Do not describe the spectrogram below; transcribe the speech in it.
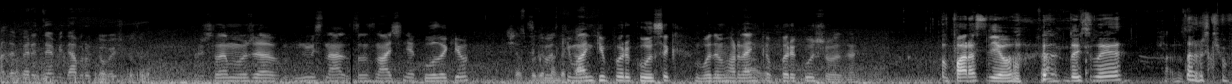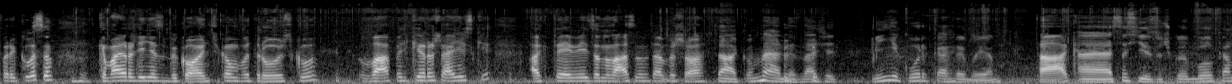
Але перед тим йдемо рукавичку. Прийшли ми вже в місце зазначення куликів. Зараз Такий маленький перекусик. Будемо гарненько перекушувати. Пара слів. Дійшли. Трошки перекусом. Кимаю родині з бекончиком, ватрушку, вафельки рошенівські, активі з ананасом тебе що? Так, у мене, значить, міні-курка гриби, Так. Е, сосісочкою булка.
